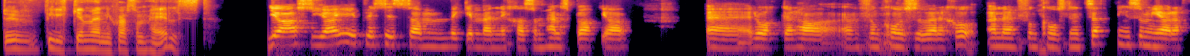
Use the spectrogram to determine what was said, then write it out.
du vilken människa som helst. Ja, alltså jag är precis som vilken människa som helst, bara att jag eh, råkar ha en funktionsvariation eller en funktionsnedsättning som gör att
